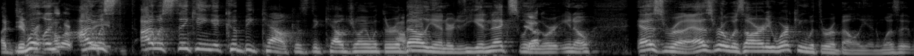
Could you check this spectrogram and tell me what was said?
a different Well, and color. I plate. was I was thinking it could be Cal because did Cal join with the rebellion or did he get an X-wing Yep. or you know Ezra Ezra was already working with the rebellion. Was it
